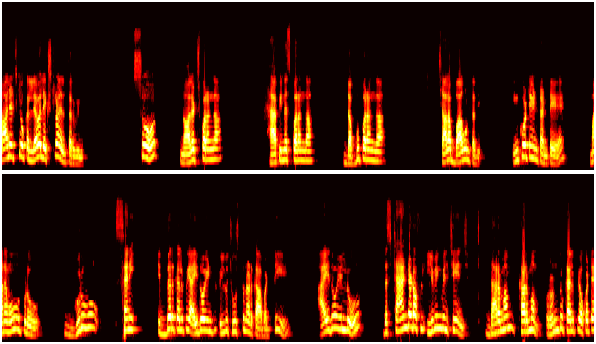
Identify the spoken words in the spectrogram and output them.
నాలెడ్జ్కి ఒక లెవెల్ ఎక్స్ట్రా వెళ్తారు వీళ్ళు. సో నాలెడ్జ్ పరంగా హ్యాపీనెస్ పరంగా డబ్బు పరంగా చాలా బాగుంటుంది. ఇంకోటి ఏంటంటే మనము ఇప్పుడు గురువు శని ఇద్దరు కలిపి ఐదో ఇంట్లో ఇల్లు చూస్తున్నాడు కాబట్టి ఐదో ఇల్లు the standard of living will change. ధర్మం కర్మం రెండు కలిపి ఒకటే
